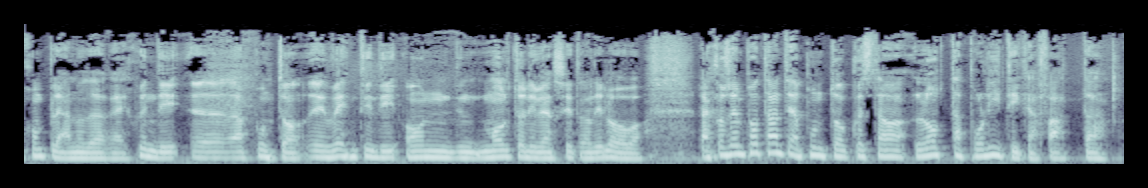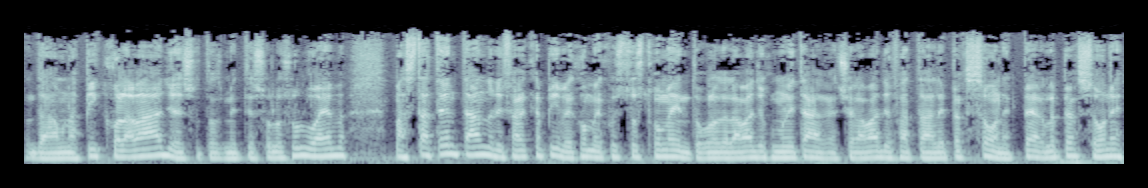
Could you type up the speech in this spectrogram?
compleanno del re, quindi eh, appunto eventi di on, molto diversi tra di loro loro. La cosa importante è appunto questa lotta politica fatta da una piccola radio, adesso trasmette solo sul web, ma sta tentando di far capire come questo strumento, quello della radio comunitaria, cioè la radio fatta dalle persone, per le persone,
